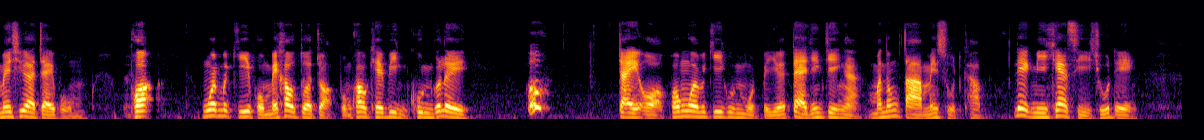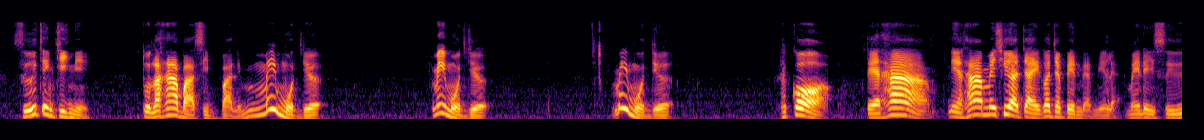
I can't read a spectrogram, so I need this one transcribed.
ไม่เชื่อใจผม เพราะงวดเมื่อกี้ผมไม่เข้าตัวเจาะ ผมเข้าแค่วิ่ง คุณก็เลยโอ้ใจออกเพราะงวดเมื่อกี้คุณหมดไปเยอะแต่จริง ๆ อะ มันต้องตามไม่สุดครับ เลขมีแค่สี่ชุดเอง ซื้อจริง ๆ นี่ ตัวละห้าบาทสิบบาทนี่ไม่หมดเยอะ ไม่หมดเยอะ ไม่หมดเยอะ แล้วก็ แต่ถ้าเนี่ยถ้าไม่เชื่อใจก็จะเป็นแบบนี้แหละ ไม่ได้ซื้อ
